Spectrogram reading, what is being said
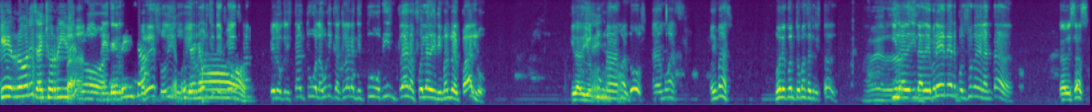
qué errores ha hecho River No, en defensa. Por eso digo, Señor. error sin defensa, pero Cristal tuvo la única clara que tuvo bien clara fue la de Grimaldo del Palo. Y la de Sí, no. nada más, dos, nada más. No hay más. No le cuento más a Cristal. A ver, Y la de, y la de Brenner, posición adelantada. Cabezazo.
